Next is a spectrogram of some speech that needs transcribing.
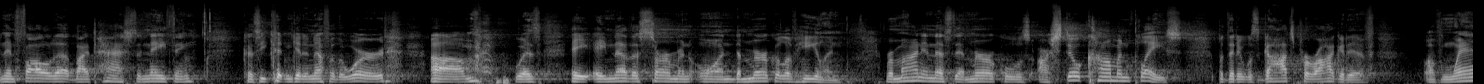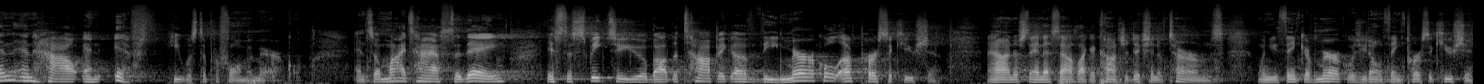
and then followed up by Pastor Nathan, because he couldn't get enough of the word, um, was a, another sermon on the miracle of healing, reminding us that miracles are still commonplace, but that it was God's prerogative of when and how and if he was to perform a miracle. And so, my task today is to speak to you about the topic of the miracle of persecution. Now, I understand that sounds like a contradiction of terms. When you think of miracles, you don't think persecution.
